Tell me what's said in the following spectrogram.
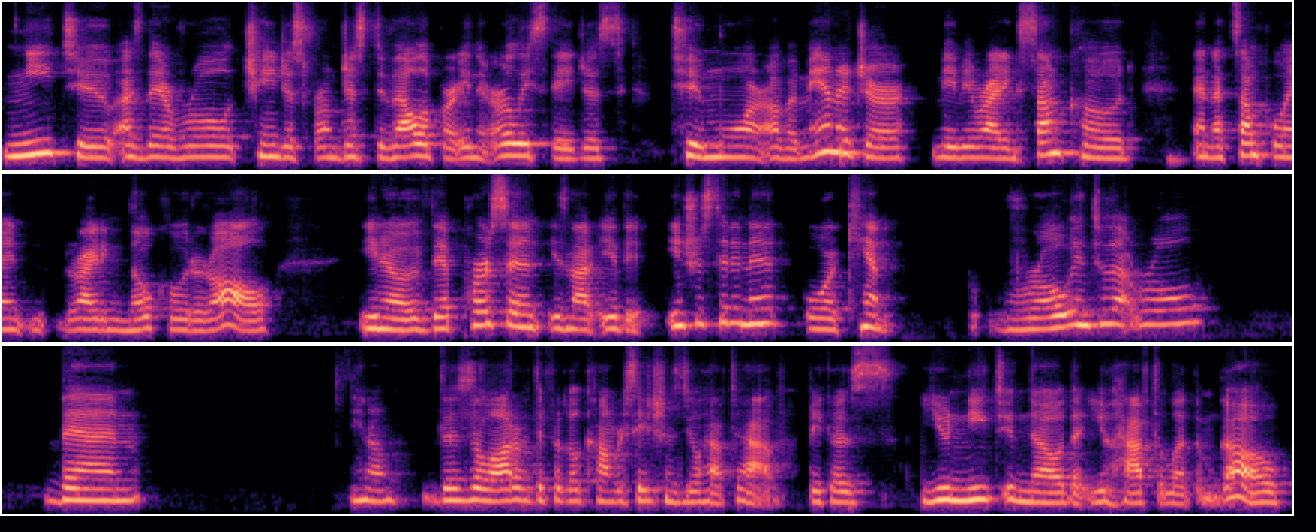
need to as their role changes from just developer in the early stages to more of a manager maybe writing some code and at some point writing no code at all. You know, if that person is not either interested in it or can't grow into that role, then you know, there's a lot of difficult conversations you'll have to have because you need to know that you have to let them go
